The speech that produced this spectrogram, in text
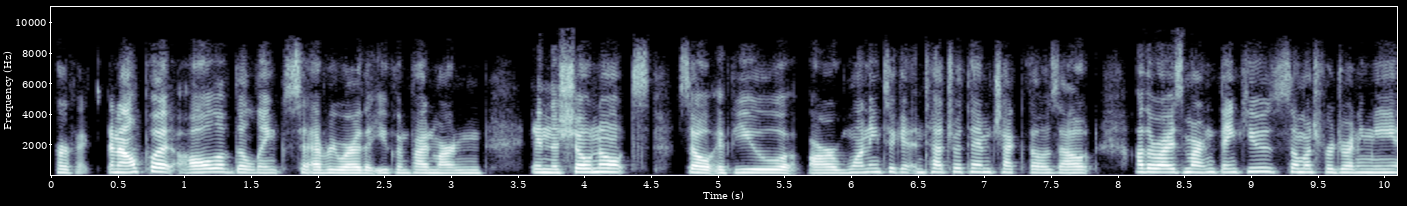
Perfect. And I'll put all of the links to everywhere that you can find Martin in the show notes. So if you are wanting to get in touch with him, check those out. Otherwise, Martin, thank you so much for joining me.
